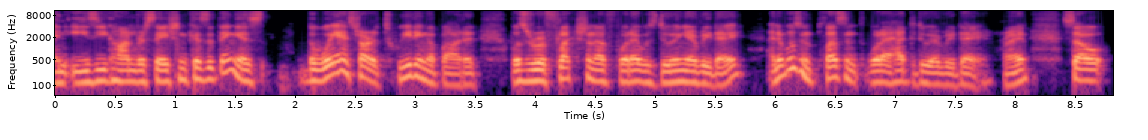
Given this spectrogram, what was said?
an easy conversation because the thing is, the way I started tweeting about it was a reflection of what I was doing every day, and it wasn't pleasant what I had to do every day, right? So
